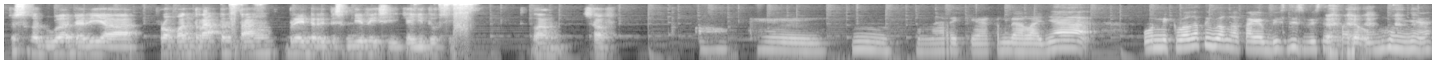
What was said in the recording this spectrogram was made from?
terus kedua dari ya pro kontra tentang breeder itu sendiri sih kayak gitu sih. Lang Saf. Oke okay. hmm menarik ya. Kendalanya unik banget nih bang nggak kayak bisnis bisnis pada umumnya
